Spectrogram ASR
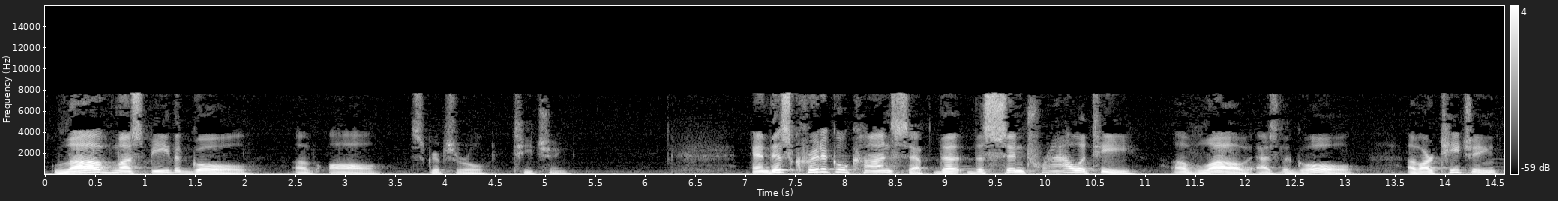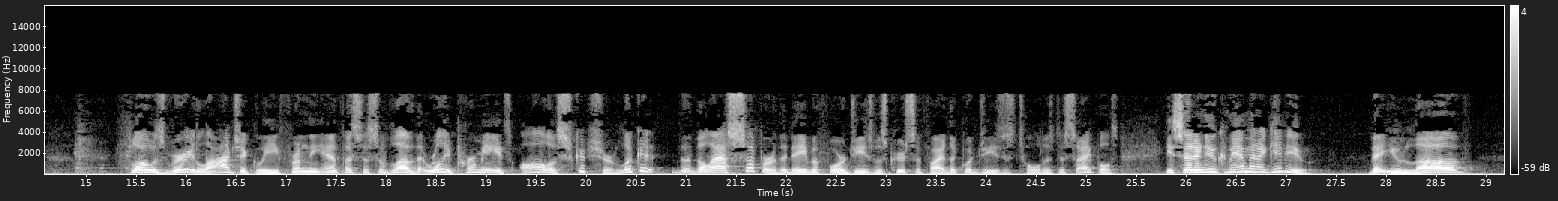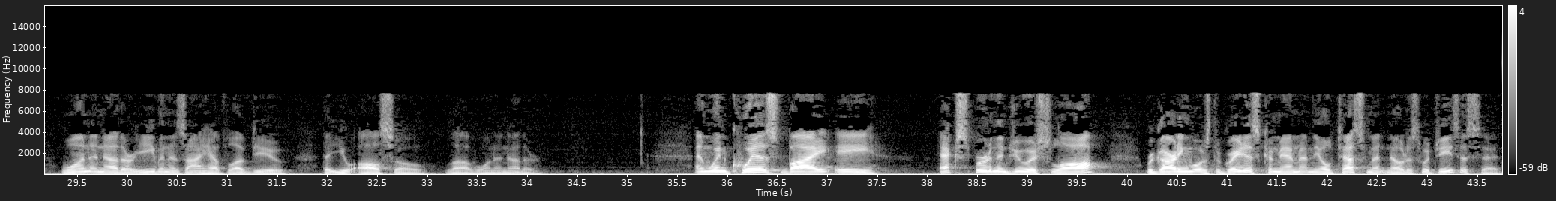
Love must be the goal of all scriptural teaching. And this critical concept, the, the centrality of love as the goal of our teaching, flows very logically from the emphasis of love that really permeates all of Scripture. Look at the, the Last Supper, the day before Jesus was crucified. Look what Jesus told his disciples. He said, A new commandment I give you, that you love one another, even as I have loved you, that you also love one another. And when quizzed by a expert in the Jewish law regarding what was the greatest commandment in the Old Testament, notice what Jesus said.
